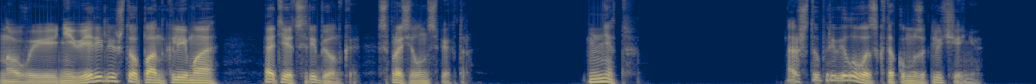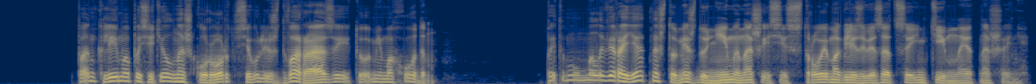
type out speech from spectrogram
«Но вы не верили, что пан Клима — отец ребенка?» — спросил инспектор. «Нет». «А что привело вас к такому заключению?» Пан Клима посетил наш курорт всего лишь два раза, и то мимоходом. Поэтому маловероятно, что между ним и нашей сестрой могли завязаться интимные отношения.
